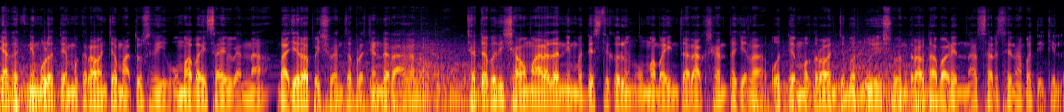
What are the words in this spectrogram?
या घटनेमुळे त्र्यंबकरावांच्या मातोश्री उमाबाई साहेब यांना बाजीराव पेशव्यांचा प्रचंड राग आला होता. छत्रपती शाहू महाराजांनी मध्यस्थी करून उमाबाईंचा राग शांत केला व त्र्यंबकरावांचे बदलू यशवंतराव दाभाडेंना सरसेनापती केलं.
